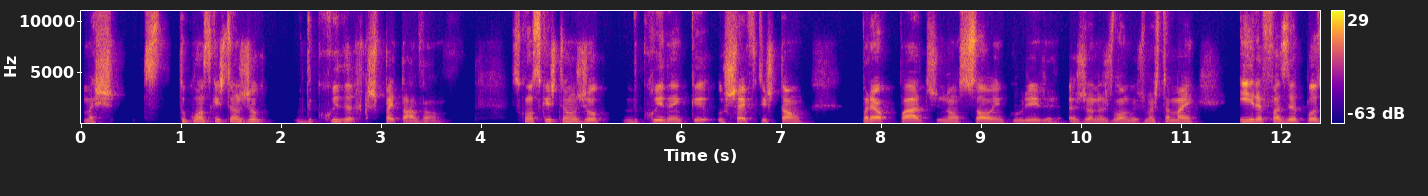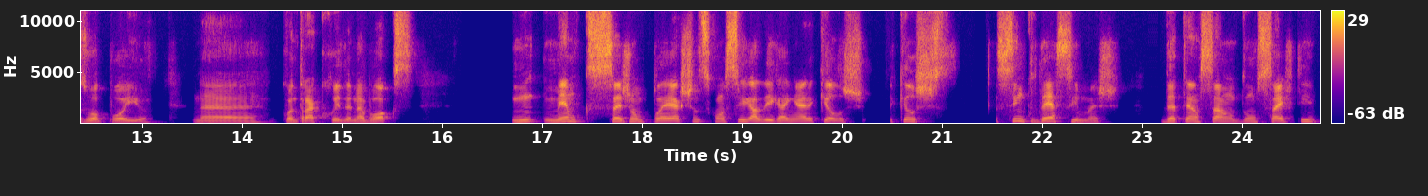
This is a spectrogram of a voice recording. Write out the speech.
mas se tu conseguiste ter um jogo de corrida respeitável, se conseguiste ter um jogo de corrida em que os safeties estão preocupados não só em cobrir as zonas longas, mas também ir a fazer depois o apoio na, contra a corrida na box, mesmo que seja um play action, se consiga ali ganhar aqueles, aqueles cinco décimas de atenção de um safety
